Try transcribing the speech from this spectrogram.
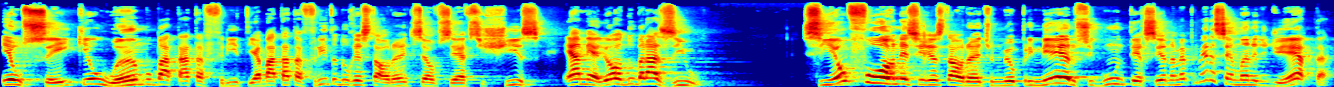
Eu sei que eu amo batata frita e a batata frita do restaurante Self-Service X é a melhor do Brasil. Se eu for nesse restaurante no meu primeiro, segundo, terceiro, na minha primeira semana de dieta,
